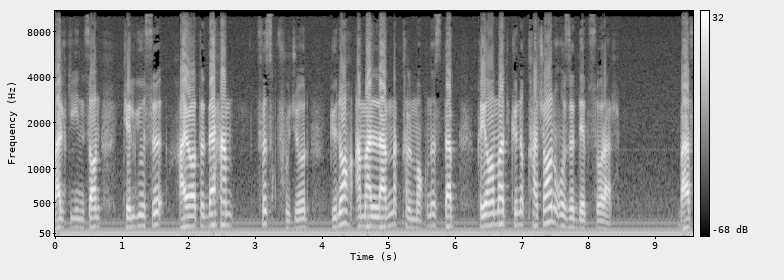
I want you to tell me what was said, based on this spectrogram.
Balki inson kelgusi hayotida ham fisq fujur gunoh amallarni qilmoqni istab qiyomat kuni qachon o'zi deb so'rar. Bas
